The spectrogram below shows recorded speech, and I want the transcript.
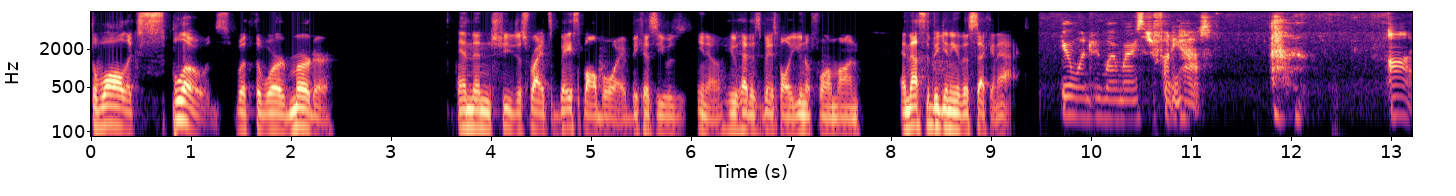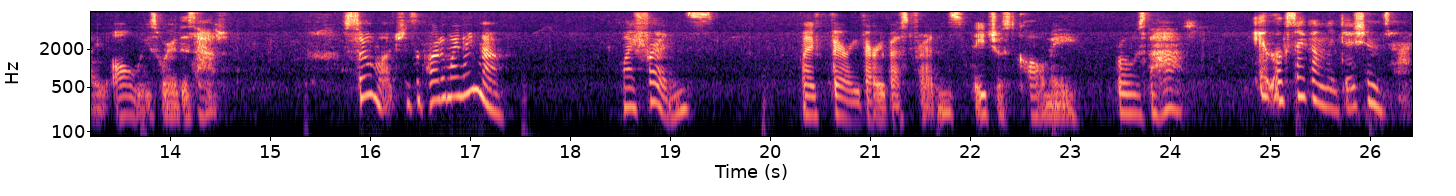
the wall explodes with the word murder and then she just writes baseball boy because he was you know he had his baseball uniform on. And that's the beginning of the second act. You're wondering why i'm wearing such a funny hat. I always wear this hat. So much it's a part of my name now. My friends my very very best friends they just call me rose the hat. It looks like a magician's hat.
